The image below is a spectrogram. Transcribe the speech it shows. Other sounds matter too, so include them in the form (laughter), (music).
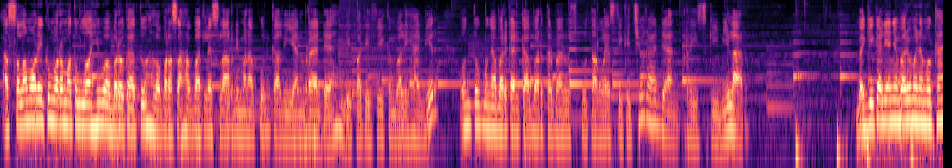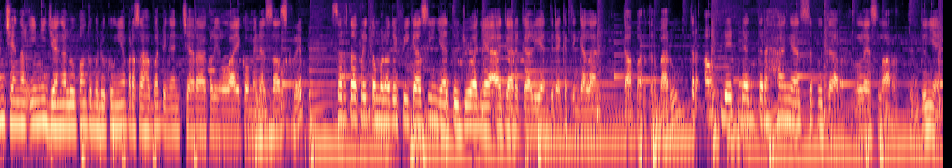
Assalamualaikum warahmatullahi wabarakatuh. Halo para sahabat Leslar di mana pun kalian berada Diva TV kembali hadir untuk mengabarkan kabar terbaru seputar Lesti Kejora dan Rizky Bilar. Bagi kalian yang baru menemukan channel ini jangan lupa untuk mendukungnya para sahabat dengan cara klik like, komen, dan subscribe serta klik tombol notifikasinya tujuannya agar kalian tidak ketinggalan kabar terbaru, terupdate, dan terhangat seputar Leslar tentunya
